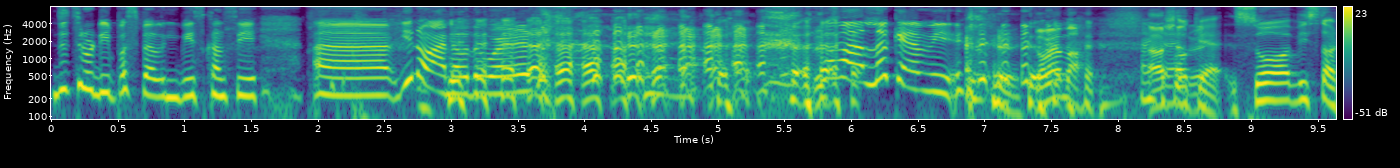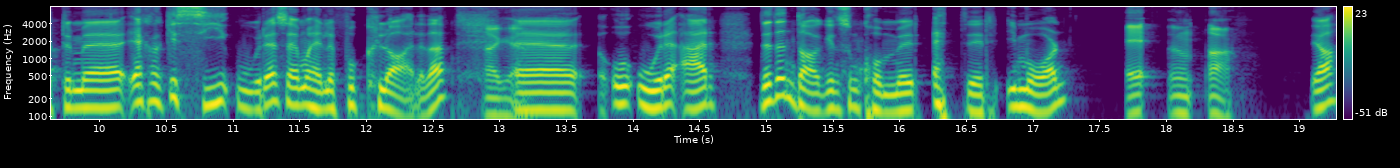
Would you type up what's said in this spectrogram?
Du tror de på Spelling Bees kan si uh, You know I know the word. Come on, look at me. Kom igjen, da. Okay. okay. Så vi starter med Jeg kan ikke si ordet, så jeg må heller forklare det. Okay. Uh, og ordet er Det er den dagen som kommer etter i morgen. Ja,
